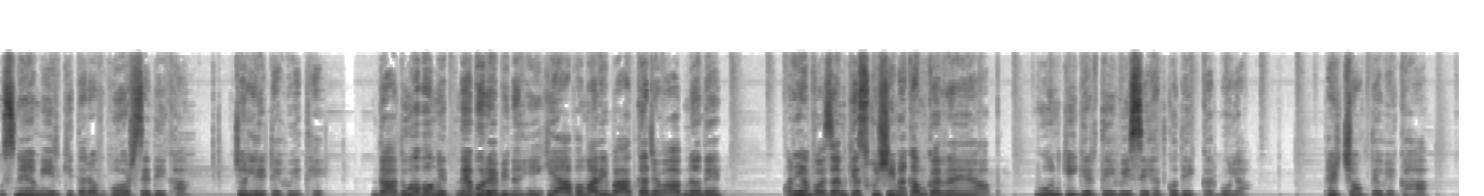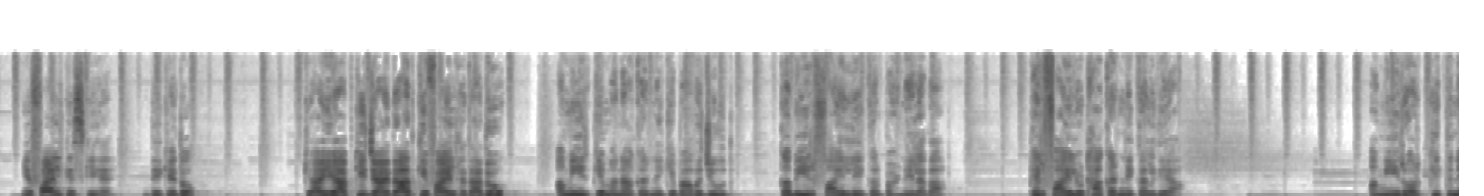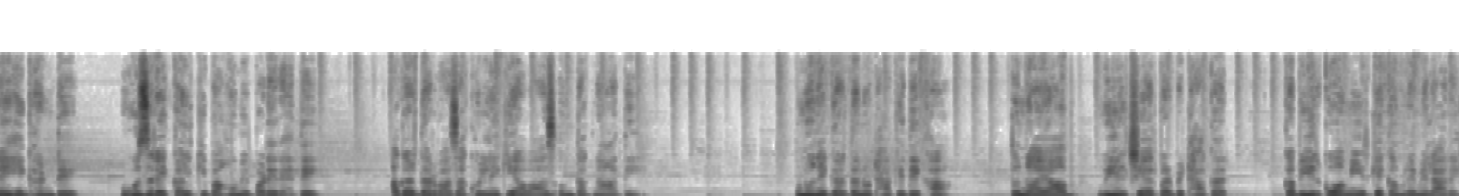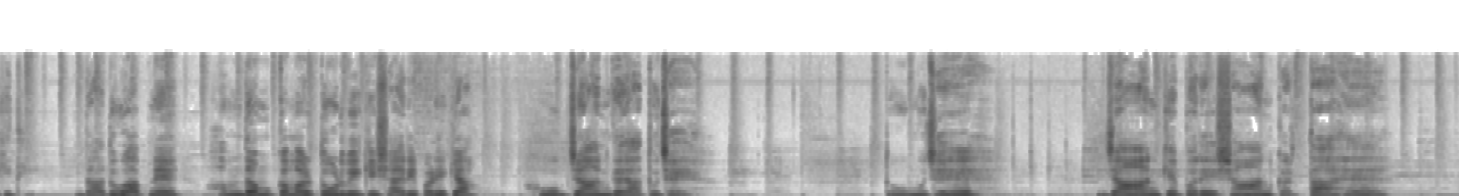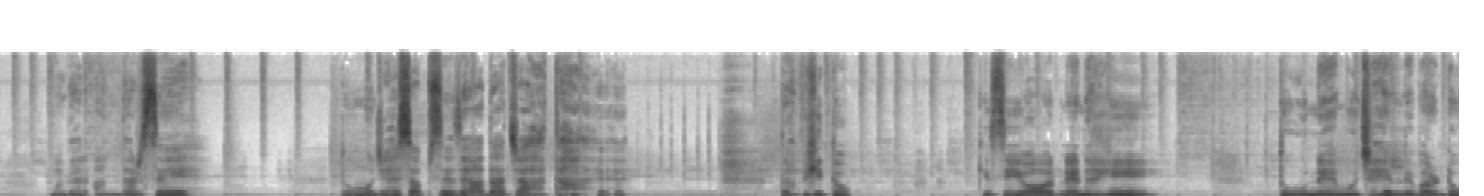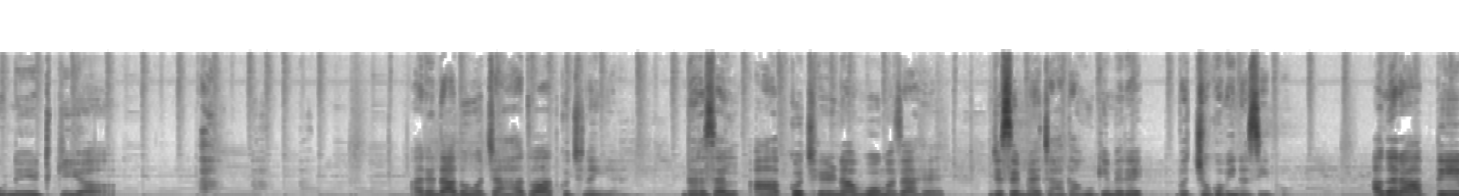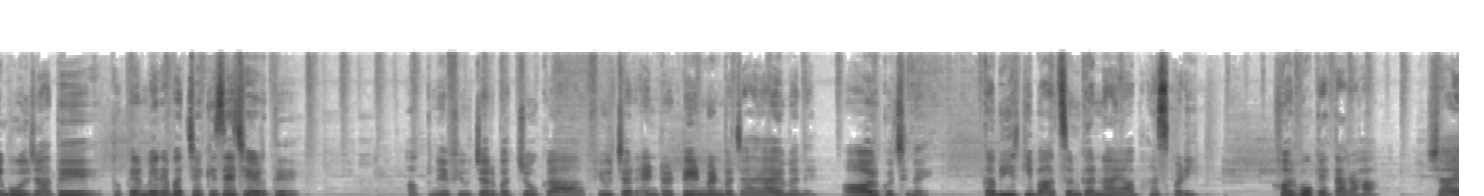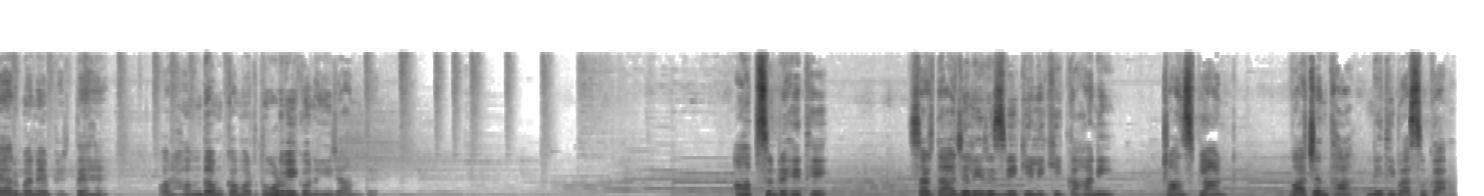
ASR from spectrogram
उसने अमीर की तरफ़ गौर से देखा, जो लेटे हुए थे। दादू, अब हम इतने बुरे भी नहीं कि आप हमारी बात का जवाब न दें। और ये वज़न किस खुशी में कम कर रहे हैं आप? वो उनकी गिरती हुई सेहत को देखकर बोला। फिर चौंकते हुए कहा, ये फ़ाइल किसकी है? देखे तो? क्या ये आपकी जायदाद की फ़ाइल है दादू? अमीर के मना करने के बावजूद कबीर फ़ाइल लेकर पढ़ने लगा। फिर फ़ाइल उठाकर निकल गया। अमीर और कितने ही घंटे गुजरे कल की बाहों में पड़े रहते अगर दरवाज़ा खुलने की आवाज़ उन तक ना आती। उन्होंने गर्दन उठा के देखा तो नायाब व्हील चेयर पर बिठाकर कबीर को अमीर के कमरे में ला रही थी। दादू आपने हमदम कमर तोड़वी की शायरी पढ़ी क्या? खूब जान गया तुझे। तू मुझे जान के परेशान करता है, मगर अंदर से तू मुझे सबसे ज़्यादा चाहता है। तभी तो किसी और ने नहीं, तूने मुझे लिवर डोनेट किया। अरे दादू, वो चाहत वाहत कुछ नहीं है। दरअसल आपको छेड़ना वो मज़ा है, जिसे मैं चाहता हूँ कि मेरे बच्चों को भी नसीब हो। अगर आप ते बोल जाते तो फिर मेरे बच्चे किसे छेड़ते? अपने फ्यूचर बच्चों का फ्यूचर एंटरटेनमेंट बचाया है मैंने, और कुछ नहीं। कबीर की बात सुनकर नायाब हंस पड़ी, और वो कहता रहा, शायर बने फिरते हैं, और हमदम कमर तोड़वी को नहीं जानते। आप सुन रहे थे सरताज अली रिजवी की लिखी कहानी ट्रांसप्लांट। वाचन था निधि बासु का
